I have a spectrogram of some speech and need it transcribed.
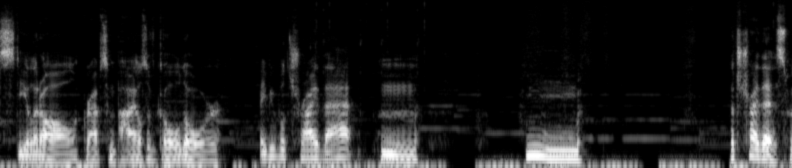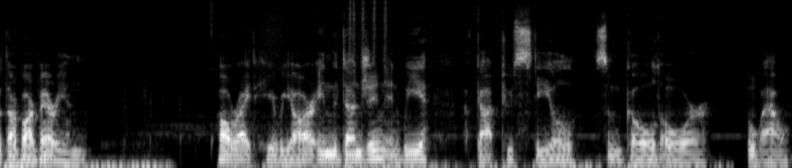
Steal it all. Grab some piles of gold ore. Maybe we'll try that? Hmm. Hmm. Let's try this with our barbarian. Alright, here we are in the dungeon, and we have got to steal some gold ore. Oh, wow.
